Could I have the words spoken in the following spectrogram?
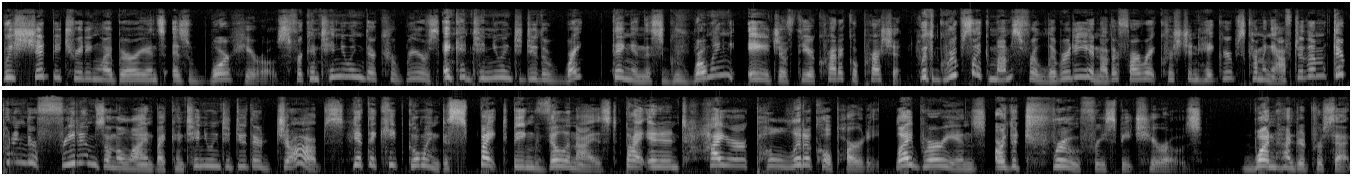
We should be treating librarians as war heroes for continuing their careers and continuing to do the right thing in this growing age of theocratic oppression. With groups like Moms for Liberty and other far right Christian hate groups coming after them, they're putting their freedoms on the line by continuing to do their jobs. Yet they keep going despite being villainized by an entire political party. Librarians are the true free speech heroes. 100%.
